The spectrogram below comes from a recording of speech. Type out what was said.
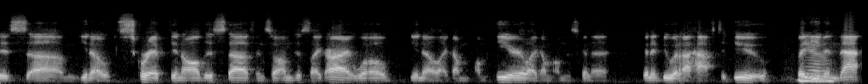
this um, you know script and all this stuff and so i'm just like all right well you know like i'm, I'm here like I'm, I'm just gonna gonna do what i have to do but Yeah. even that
